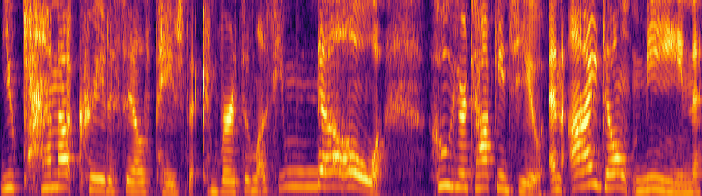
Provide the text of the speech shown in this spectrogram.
You cannot create a sales page that converts unless you know who you're talking to. And I don't mean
